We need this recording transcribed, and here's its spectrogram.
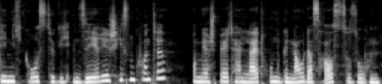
die nicht großzügig in Serie schießen konnte, um mir später in Lightroom genau das rauszusuchen,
